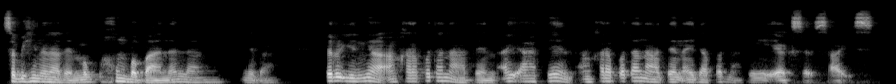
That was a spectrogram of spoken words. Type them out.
sabihin na natin, magpakumbaba na lang, di ba? Pero yun nga, ang karapatan natin ay atin. Ang karapatan natin ay dapat natin i-exercise.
